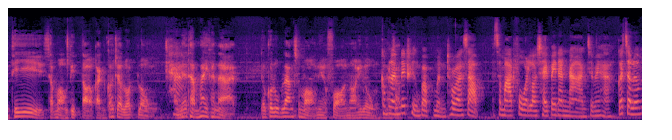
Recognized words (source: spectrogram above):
ๆ ที่สมองติดต่อกันก็จะลดลง อันนี้ทำให้ขนาดแล้วก็รูปร่างสมองเนี่ยฝ่อน้อยลงกำลังนึกถึงแบบเหมือนโทรศัพท์สมาร์ทโฟนเราใช้ไปนานๆใช่ไหมคะ ก็จะเริ่ม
